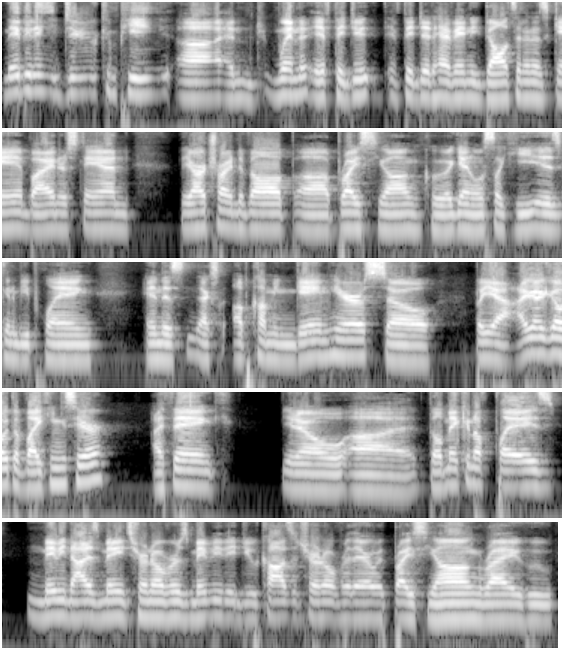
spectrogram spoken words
Maybe they do compete uh, and win if they do if they did have Andy Dalton in this game. But I understand they are trying to develop uh, Bryce Young, who again looks like he is going to be playing in this next upcoming game here. So, but yeah, I gotta go with the Vikings here. I think you know uh, they'll make enough plays. Maybe not as many turnovers. Maybe they do cause a turnover there with Bryce Young, right? Who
